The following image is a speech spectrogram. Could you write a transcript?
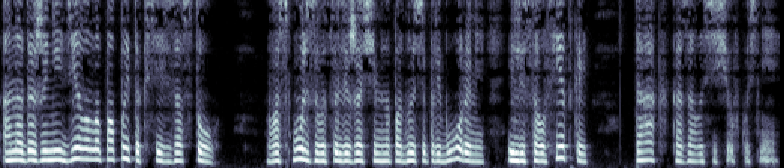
Она даже не делала попыток сесть за стол, воспользоваться лежащими на подносе приборами или салфеткой. Так казалось еще вкуснее.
